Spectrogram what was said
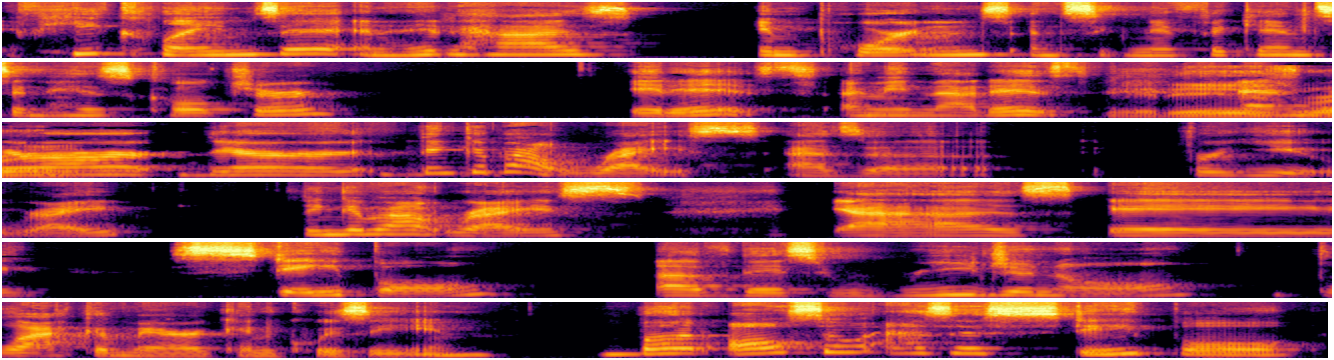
If he claims it and it has importance and significance in his culture, it is. I mean, that is. It is. And right. there are there. Think about rice as a for you, right? Think about rice as a staple of this regional Black American cuisine, but also as a staple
